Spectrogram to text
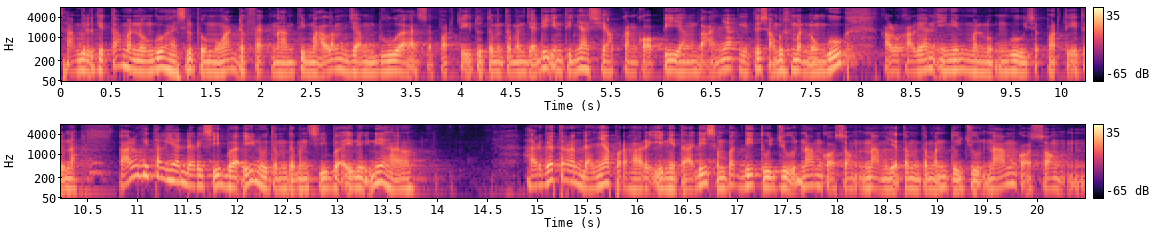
sambil kita menunggu hasil pengumuman The Fed nanti malam jam 2 seperti itu teman-teman. Jadi intinya siapkan kopi yang banyak itu sambil menunggu kalau kalian ingin menunggu. Seperti itu. Nah kalau kita lihat dari Shiba Inu teman-teman Shiba Inu ini ha, Harga terendahnya per hari ini tadi sempat di 7606 ya teman-teman 7606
